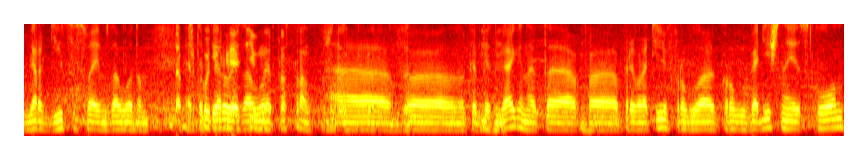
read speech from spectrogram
гордится своим заводом. Да, это какое-то креативное завод. пространство. Что прекрасно, в э, Копенгаген. Это в, превратили в кругло, круглогодичный склон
